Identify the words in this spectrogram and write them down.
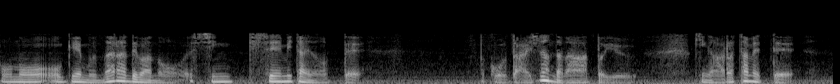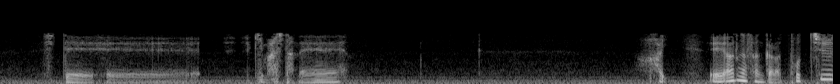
そのゲームならではの新規性みたいなのって、こう大事なんだなという気が改めてして、えー、きましたね。はい。えー、アルナさんから途中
